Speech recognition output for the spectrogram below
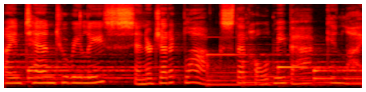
I intend to release energetic blocks that hold me back in life.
